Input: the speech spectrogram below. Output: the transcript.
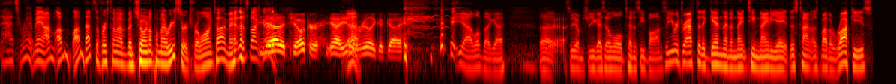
That's right, man. I'm, I'm, I'm, That's the first time I've been showing up on my research for a long time, man. That's not good. Yeah, the Joker. Yeah, he's yeah. a really good guy. yeah, I love that guy. Uh, yeah. So I'm sure you guys had a little Tennessee bond. So you were drafted again then in 1998. This time it was by the Rockies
